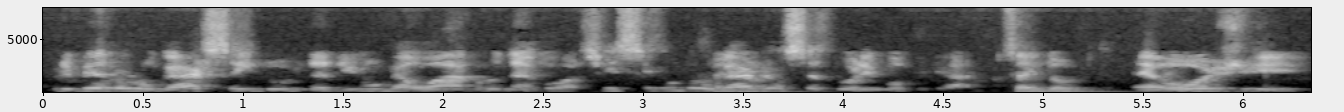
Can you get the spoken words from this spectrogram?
Em primeiro lugar, sem dúvida nenhuma, é o agronegócio. Em segundo lugar, vem o setor imobiliário. Sem dúvida. É hoje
